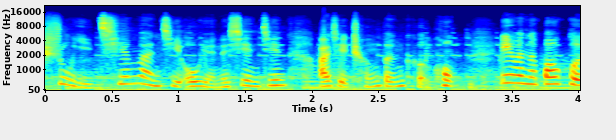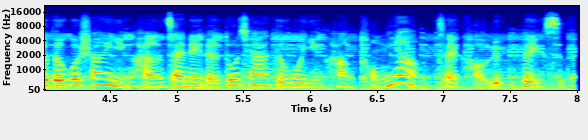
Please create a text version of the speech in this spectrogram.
数以千万计欧元的现金，而且。成本可控。另外呢，包括德国商业银行在内的多家德国银行同样在考虑类似的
